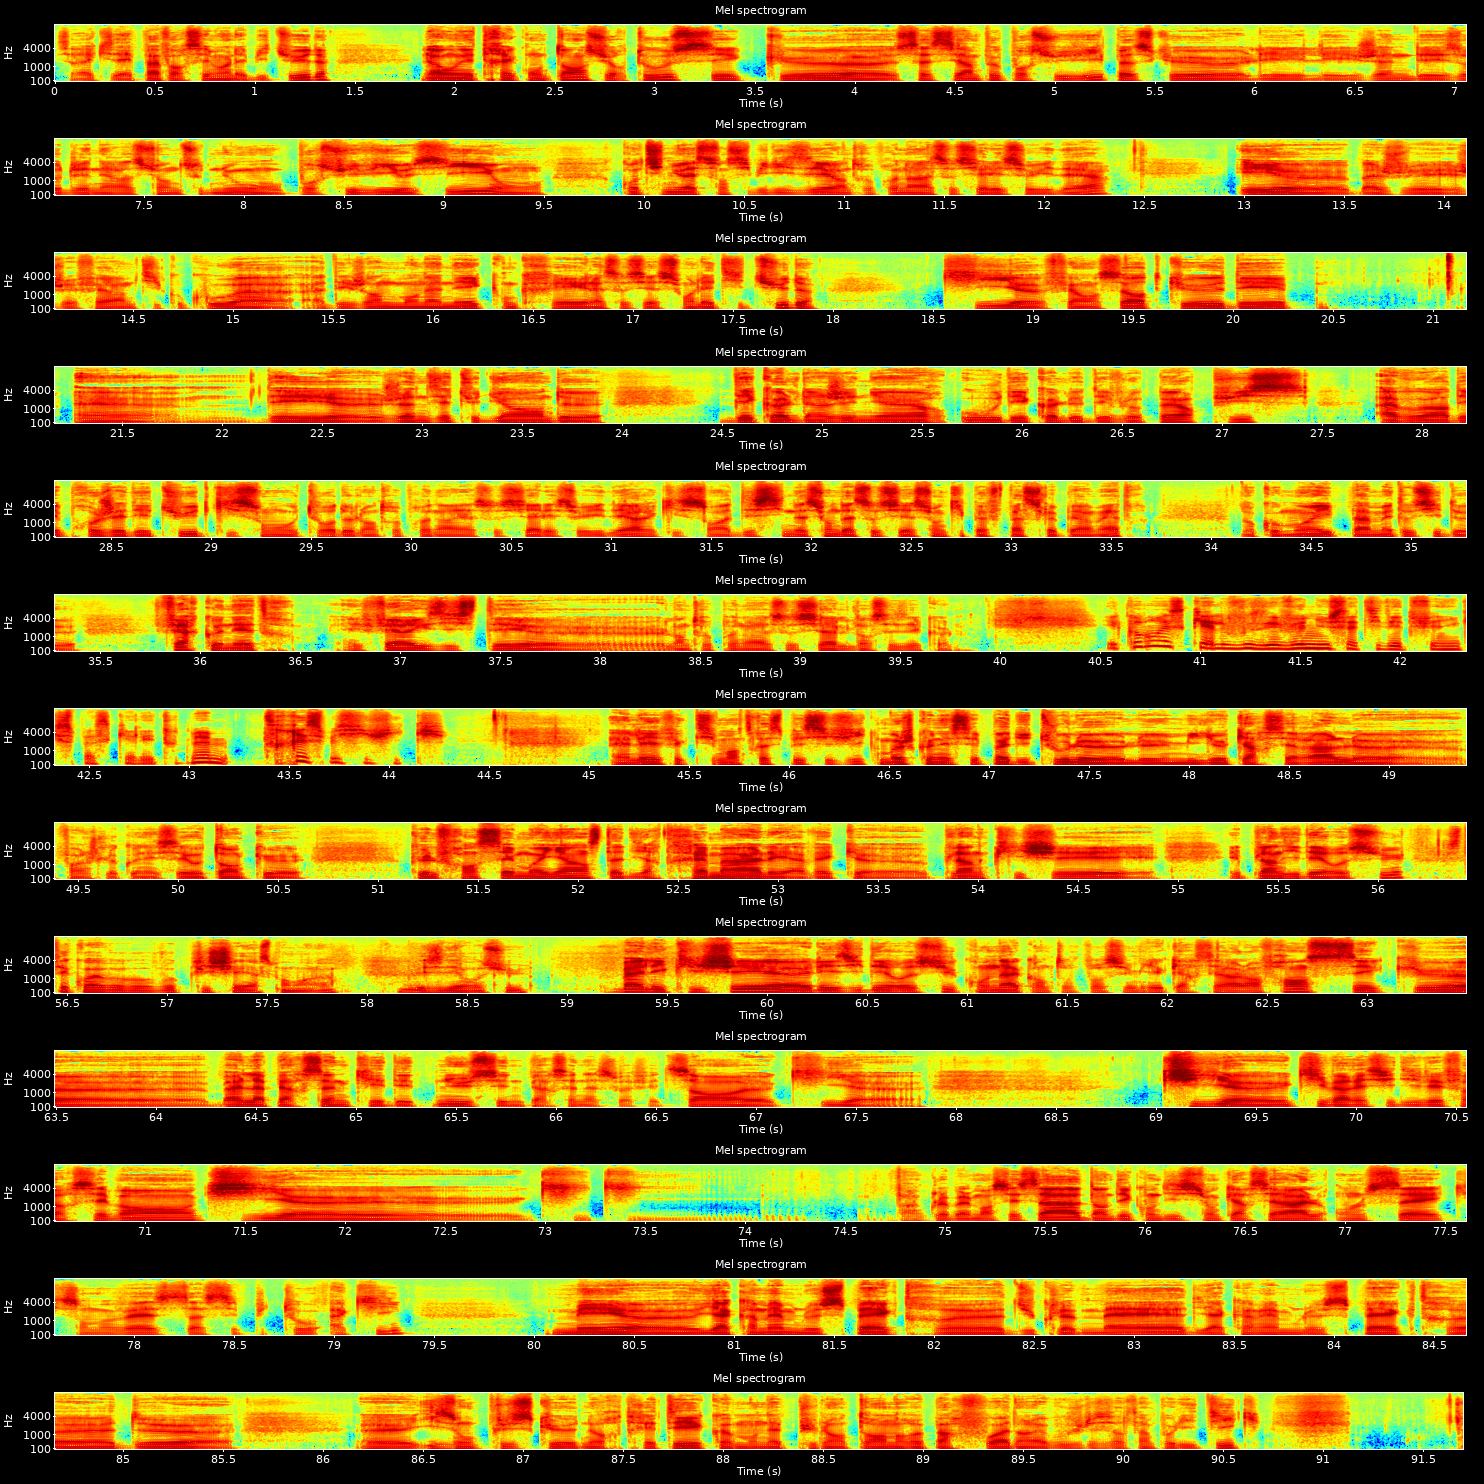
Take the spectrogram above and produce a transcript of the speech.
c'est vrai qu'ils n'avaient pas forcément l'habitude. Là, on est très content surtout, c'est que euh, ça s'est un peu poursuivi parce que les, jeunes des autres générations en dessous de nous ont poursuivi aussi, ont continué à sensibiliser l'entrepreneuriat social et solidaire. Et euh, bah, je, vais, faire un petit coucou à, des gens de mon année qui ont créé l'association Latitude, qui euh, fait en sorte que des, jeunes étudiants de, d'écoles d'ingénieurs ou d'écoles de développeurs puissent avoir des projets d'études qui sont autour de l'entrepreneuriat social et solidaire et qui sont à destination d'associations qui ne peuvent pas se le permettre. Donc au moins, ils permettent aussi de faire connaître et faire exister euh, l'entrepreneuriat social dans ces écoles. Et comment est-ce qu'elle vous est venue cette idée de Phoenix? Parce qu'elle est tout de même très spécifique. Elle est effectivement très spécifique. Moi, je connaissais pas du tout le, le milieu carcéral. euh, Enfin, je le connaissais autant que, que le français moyen, c'est-à-dire très mal et avec euh, plein de clichés et, et plein d'idées reçues. C'était quoi vos, vos clichés à ce moment-là Les idées reçues? Bah, les clichés, euh, les idées reçues qu'on a quand on pense au milieu carcéral en France, c'est que euh, bah, la personne qui est détenue, c'est une personne assoiffée de sang qui, qui, qui va récidiver forcément, qui, qui, qui... Enfin, globalement, c'est ça. Dans des conditions carcérales, on le sait, qui sont mauvaises, ça, c'est plutôt acquis. Mais euh, il y a quand même le spectre euh, du Club Med, il y a quand même le spectre euh, de... ils ont plus que nos retraités, comme on a pu l'entendre parfois dans la bouche de certains politiques.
